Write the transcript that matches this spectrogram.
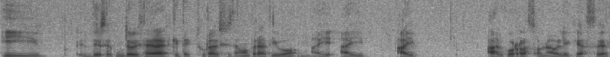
Y desde el punto de vista de la arquitectura del sistema operativo, ¿hay, hay, hay algo razonable que hacer?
